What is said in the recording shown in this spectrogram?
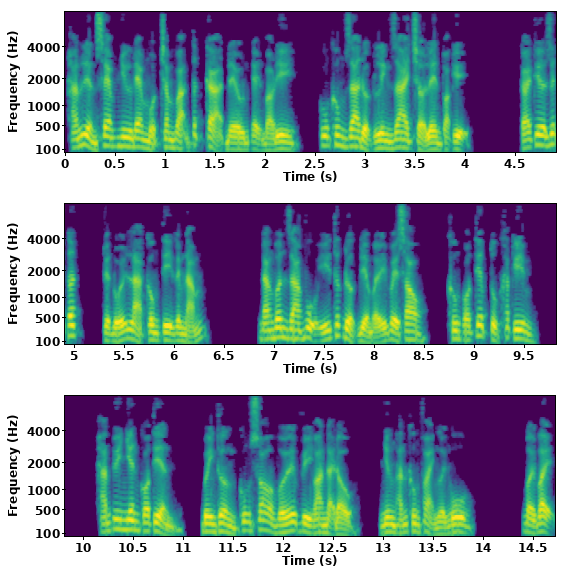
hắn liền xem như đem một trăm vạn tất cả đều nện vào đi, cũng không ra được linh giai trở lên tọa kỵ. Cái kia giết tất, tuyệt đối là công ty game nắm. Đang vân giá vụ ý thức được điểm ấy về sau, không có tiếp tục khắc kim. Hắn tuy nhiên có tiền, bình thường cũng so với vì hoan đại đầu, nhưng hắn không phải người ngu. Bởi vậy,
